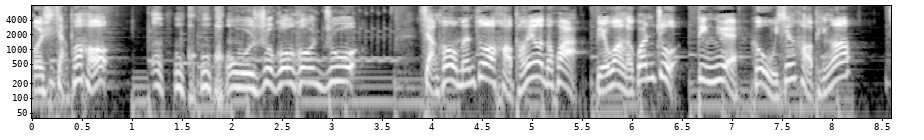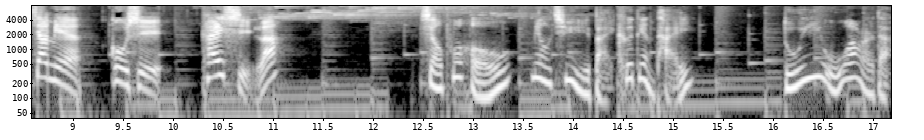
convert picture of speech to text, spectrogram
我是小泼猴。嗯嗯嗯，我是哼哼猪。想和我们做好朋友的话，别忘了关注、订阅和五星好评哦。下面故事开始了。小泼猴妙趣百科电台，独一无二的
